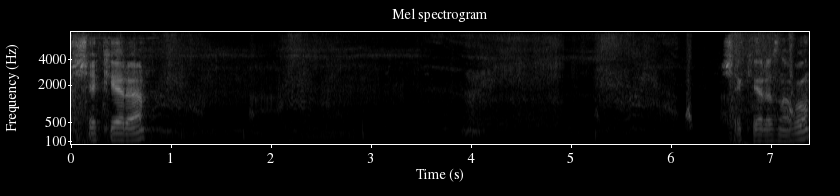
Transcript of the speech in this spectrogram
Siekierę. Siekierę znowu.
